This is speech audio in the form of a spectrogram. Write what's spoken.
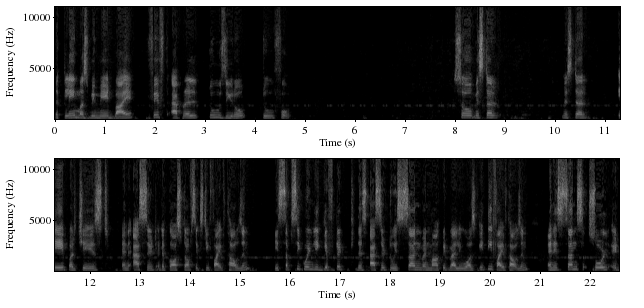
the claim must be made by 5th April 2024. So Mr. Mr. A purchased an asset at a cost of 65,000. He subsequently gifted this asset to his son when market value was 85,000 and his son sold it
